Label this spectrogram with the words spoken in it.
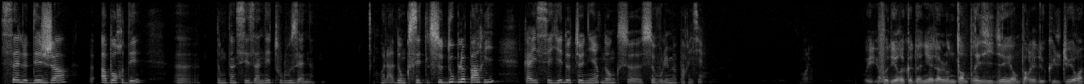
celles déjà abordées donc dans ces années toulousaines. Voilà, donc c'est ce double pari qu'a essayé de tenir donc ce volume parisien. Oui, il faut dire que Daniel a longtemps présidé, on parlait de culture,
